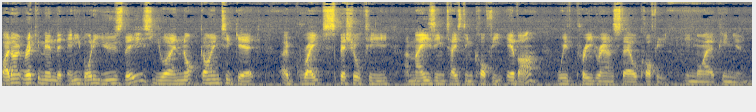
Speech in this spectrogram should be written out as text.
I don't recommend that anybody use these. You are not going to get a great specialty, amazing tasting coffee ever with pre-ground stale coffee, in my opinion.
